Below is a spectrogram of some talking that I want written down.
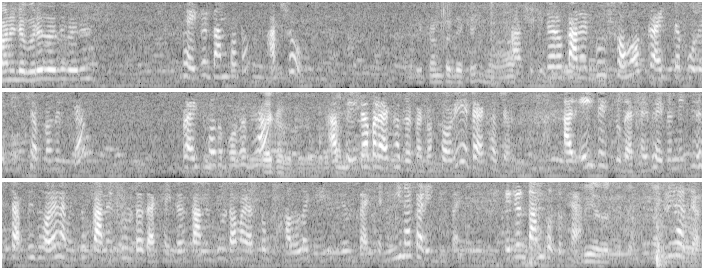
পানিটা ভরে দিতে ভাই এটার দাম কত? আটশো? এই কানটা দেখাই আচ্ছা এটারও কানের দুল সহ প্রাইসটা বলে দিচ্ছি আপনাদেরকে। প্রাইস কত পড়বে ভাই 1000 টাকা পড়বে। আচ্ছা এটা আবার এক হাজার টাকা সরি এটা এক হাজার। আর এইটা একটু দেখাই। ভাই এটা নেকলেসটা আপনি ধরেন আমি একটু কানের দুলটা দেখাই। এটার কানের দুলটা আমার এত ভালো লাগে জাস্ট দেখেন মিনাকারি ডিজাইন এটার দাম কত ভাই 2000 টাকা। দুই হাজার।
